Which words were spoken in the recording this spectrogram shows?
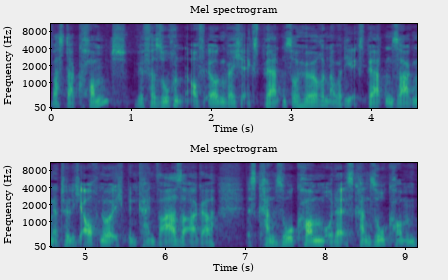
was da kommt. Wir versuchen auf irgendwelche Experten zu hören, aber die Experten sagen natürlich auch nur, ich bin kein Wahrsager. Es kann so kommen oder es kann so kommen.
